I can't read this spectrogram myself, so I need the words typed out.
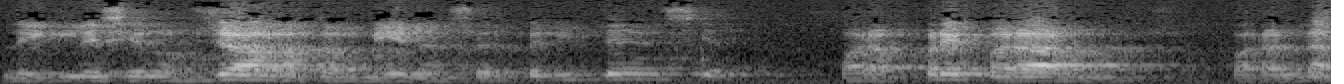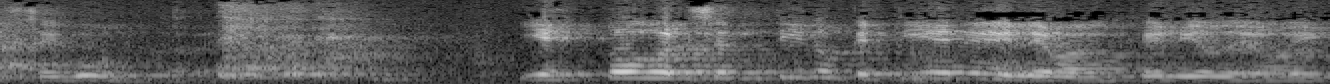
la Iglesia nos llama también a hacer penitencia para prepararnos para la segunda venida. Y es todo el sentido que tiene el Evangelio de hoy,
